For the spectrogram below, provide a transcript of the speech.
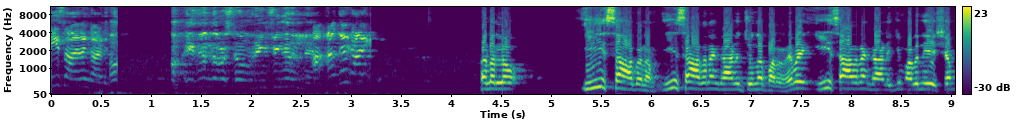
ഈ സാധനം കാണിച്ചു. ഇതെന്താ പ്രശ്നം? റിംഗ് ഫിംഗർ അല്ലേ അ- കണ്ടല്ലോ? ഈ സാധനം ഈ സാധനം കാണിച്ചു എന്ന് പറയുന്നത്. ഈ സാധനം കാണിക്കും. അതിനുശേഷം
